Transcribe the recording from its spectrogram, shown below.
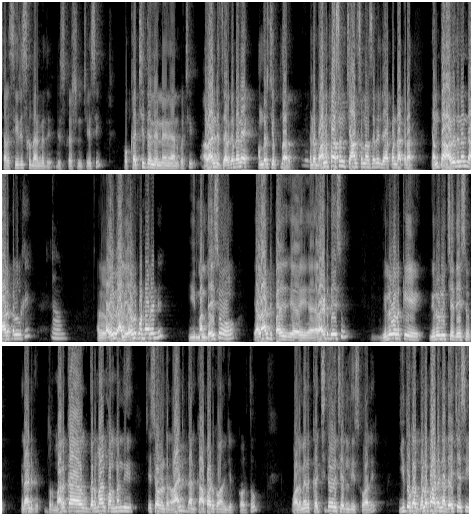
చాలా సీరియస్గా దాని మీద డిస్కషన్ చేసి ఒక ఖచ్చిత నిర్ణయానికి వచ్చి అలాంటిది జరగదనే అందరూ చెప్తున్నారు. అంటే వన్ పర్సెంట్ ఛాన్స్ ఉన్నా సరే లేకుండా అక్కడ ఎంత ఆవేదన ఉంది ఆడపిల్లలకి? లైవ్ వాళ్ళు ఏమనుకుంటున్నారండి? ఈ మన దేశం ఎలాంటి ఎలాంటి దేశం? విలువలకి విలువనిచ్చే దేశం ఇలాంటిది. దుర్మార్గ దుర్మార్గం కొంతమంది చేసేవాళ్ళు ఉంటారు. అలాంటిది దాన్ని కాపాడుకోవాలని చెప్పి కోరుతూ వాళ్ళ మీద ఖచ్చితమైన చర్యలు తీసుకోవాలి. ఇది ఒక గుణపాఠంగా దయచేసి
